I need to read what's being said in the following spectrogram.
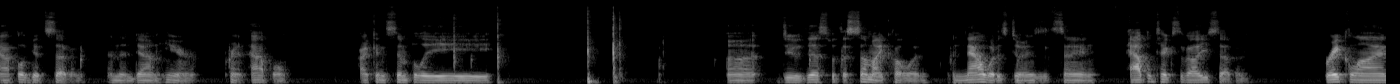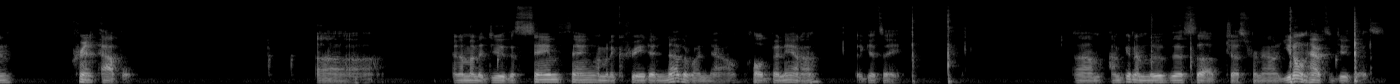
Apple gets 7, and then down here, print Apple, I can simply uh, do this with a semicolon. And now what it's doing is it's saying Apple takes the value 7, break line, print Apple. Uh, and I'm going to do the same thing. I'm going to create another one now called banana that gets 8. Um, I'm going to move this up just for now. You don't have to do this.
